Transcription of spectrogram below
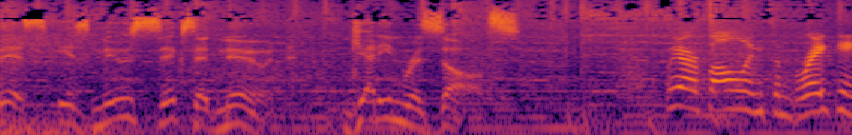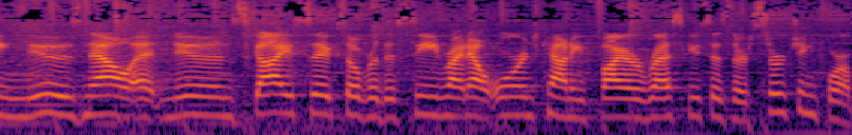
This is News 6 at noon. Getting results. We are following some breaking news now at noon. Sky 6 over the scene. Right now, Orange County Fire Rescue says they're searching for a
